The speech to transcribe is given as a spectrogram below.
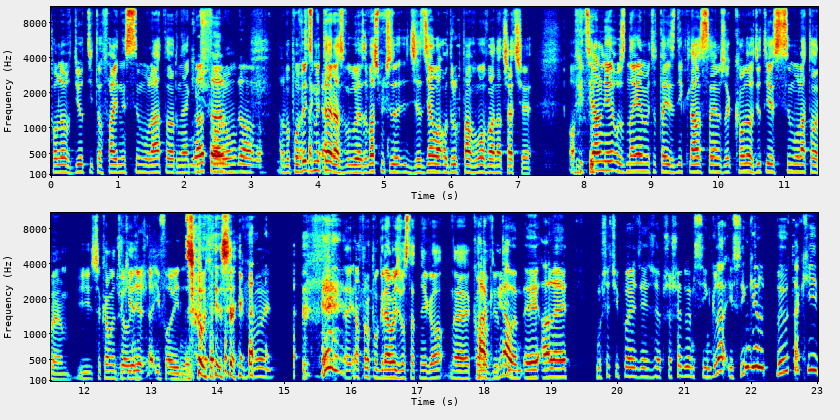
Call of Duty to fajny symulator, na jakimś no to, forum. No, Albo powiedzmy no teraz w ogóle, zobaczmy, czy działa odruch Pawłowa na czacie. Oficjalnie uznajemy tutaj z Niklausem, że Call of Duty jest symulatorem i czekamy takie... Żołnierza i wojny. Żołnierza i wojny. Ej, a propos, grałeś w ostatniego e, Call tak, of Duty? grałem, y, ale muszę ci powiedzieć, że przeszedłem singla i singiel był taki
